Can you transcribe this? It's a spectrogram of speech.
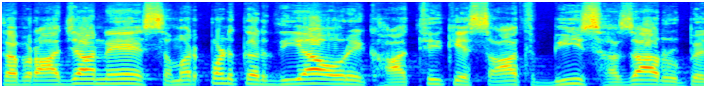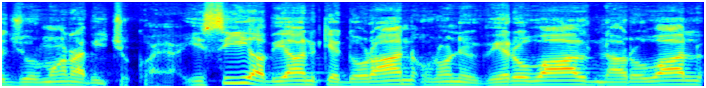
तब राजा ने समर्पण कर दिया और एक हाथी के साथ बीस हज़ार रुपए जुर्माना भी चुकाया। इसी अभियान के दौरान उन्होंने वेरोवाल, नारोवाल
